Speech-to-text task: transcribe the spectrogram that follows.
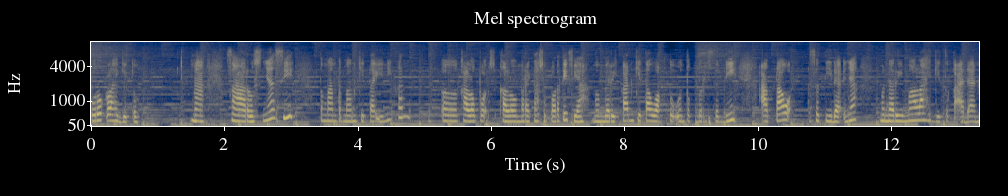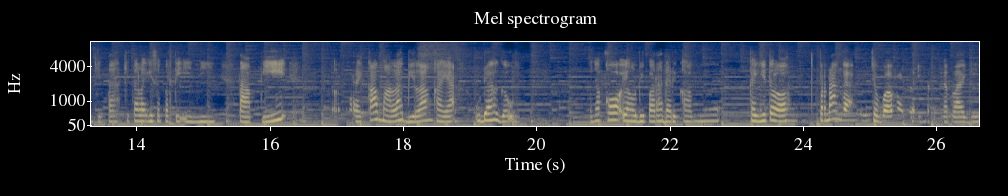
buruk lah gitu. Nah seharusnya sih teman-teman kita ini kan uh, kalau kalau mereka suportif ya memberikan kita waktu untuk bersedih atau setidaknya menerimalah gitu keadaan kita kita lagi seperti ini. Tapi uh, mereka malah bilang kayak udah gak banyak kok yang lebih parah dari kamu. Kayak gitu loh. Pernah nggak? Coba ingat-ingat lagi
